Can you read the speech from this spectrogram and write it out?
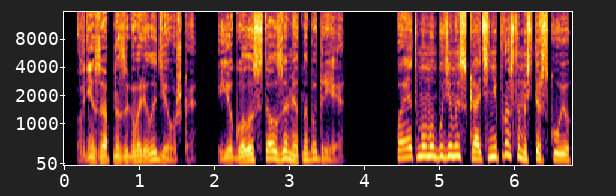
— внезапно заговорила девушка. Ее голос стал заметно бодрее. «Поэтому мы будем искать не просто мастерскую,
